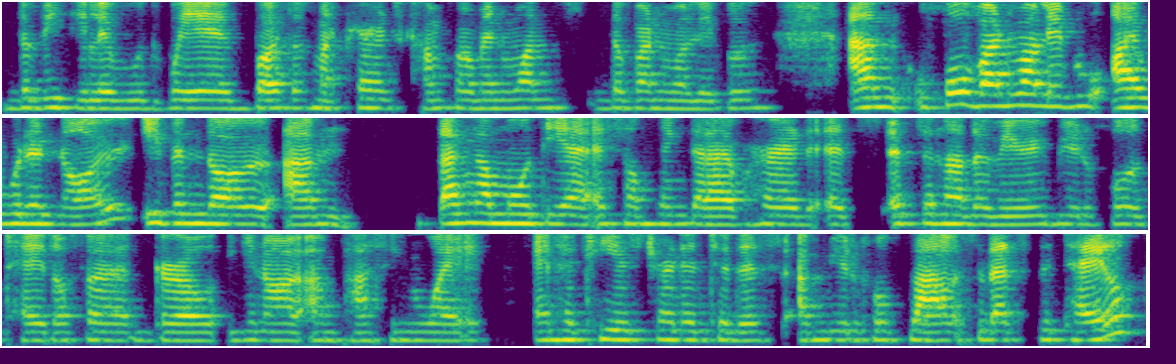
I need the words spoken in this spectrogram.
the Viti Levu, where both of my parents come from, and one's the Vanua Levu. Um, for Vanua Levu, I wouldn't know, even though um, Tagimoucia is something that I've heard. It's it's another very beautiful tale of a girl, you know, um, passing away, and her tears turn into this um, beautiful flower. So that's the tale.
